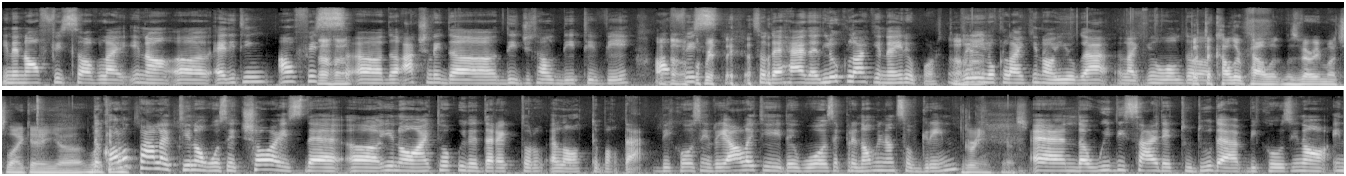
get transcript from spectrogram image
in an office of like you know uh, editing office Uh-huh. uh, the actually the digital DTV office oh, really? so they had it looked like an airport It really looked like you know you got like you know, all the Uh-huh. But the color palette was very much like a. Uh, the like an- color palette, you know, was a choice that, uh, you know, I talked with the director a lot about that because in reality there was a predominance of green. green, yes. And uh, we decided to do that because, you know, in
